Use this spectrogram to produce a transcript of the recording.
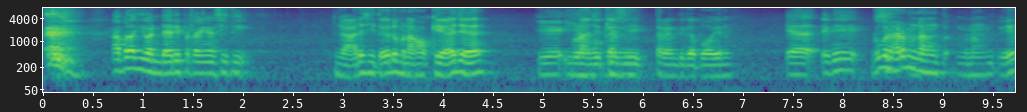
apalagi Wan dari pertandingan City Nggak ada sih, itu udah menang hoki aja. Iya, iya, Melanjutkan sih. tren 3 poin. ya ini Gue berharap menang menang ya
